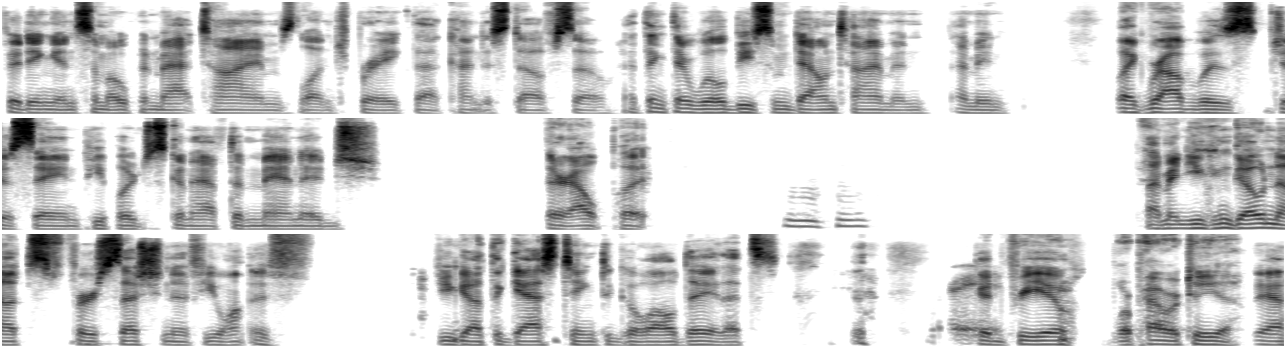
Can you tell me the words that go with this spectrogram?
fitting in some open mat times, lunch break, that kind of stuff. So I think there will be some downtime. And I mean, like Rob was just saying, people are just going to have to manage their output. Mm-hmm. I mean, you can go nuts first session if you want. If you got the gas tank to go all day, that's right. good for you. More power to you. Yeah.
